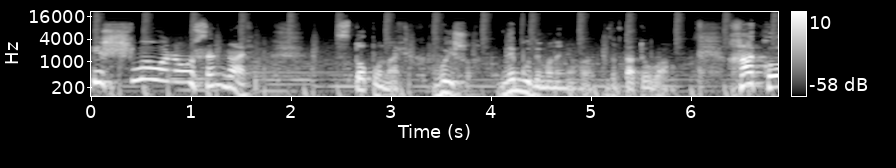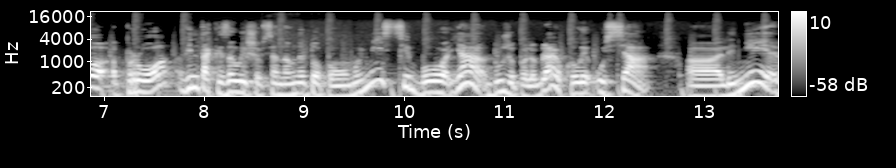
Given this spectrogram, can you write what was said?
пішло воно усе нафіг. Стопу нафіг вийшов. Не будемо на нього звертати увагу. Хако Про він так і залишився на внетоповому місці, бо я дуже полюбляю, коли уся лінія, е,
